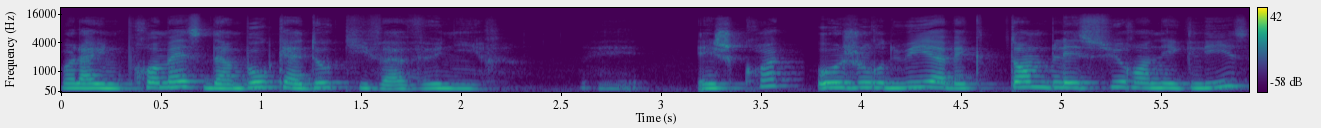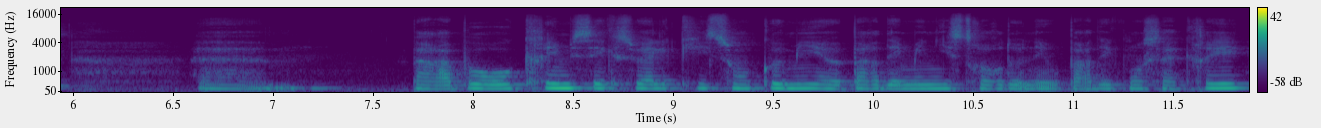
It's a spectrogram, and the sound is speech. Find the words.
voilà une promesse d'un beau cadeau qui va venir. Et, je crois qu'aujourd'hui, avec tant de blessures en Église, euh, par rapport aux crimes sexuels qui sont commis euh, par des ministres ordonnés ou par des consacrés,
